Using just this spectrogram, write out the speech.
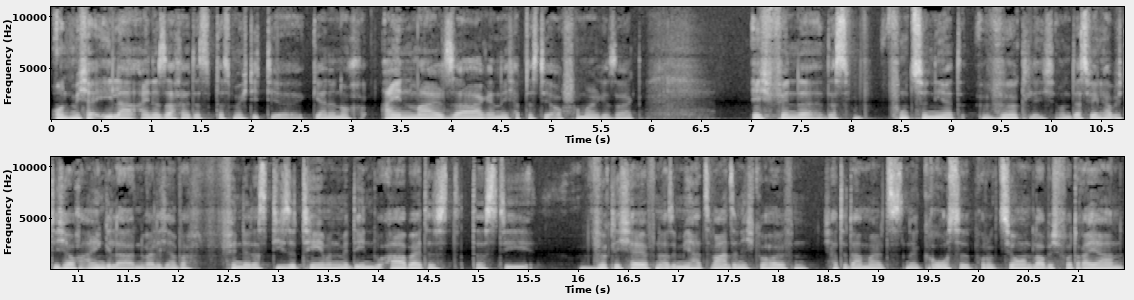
Und Michaela, eine Sache, das, das möchte ich dir gerne noch einmal sagen. Ich habe das dir auch schon mal gesagt. Ich finde, das funktioniert wirklich. Und deswegen habe ich dich auch eingeladen, weil ich einfach finde, dass diese Themen, mit denen du arbeitest, dass die wirklich helfen. Also mir hat es wahnsinnig geholfen. Ich hatte damals eine große Produktion, glaube ich, vor drei Jahren,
